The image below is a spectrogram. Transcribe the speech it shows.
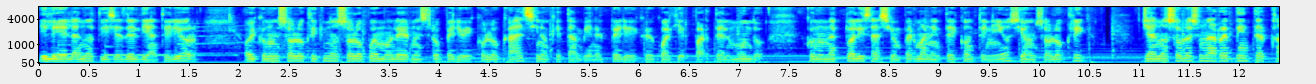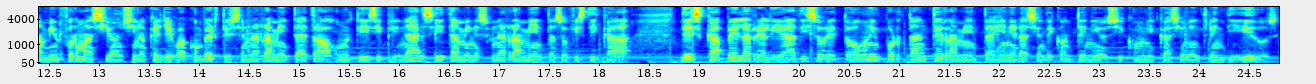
y leer las noticias del día anterior. Hoy con un solo clic no solo podemos leer nuestro periódico local, sino que también el periódico de cualquier parte del mundo, con una actualización permanente de contenidos y a un solo clic ya no solo es una red de intercambio de información, sino que llegó a convertirse en una herramienta de trabajo multidisciplinar, sí, también es una herramienta sofisticada de escape de la realidad y sobre todo una importante herramienta de generación de contenidos y comunicación entre individuos.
